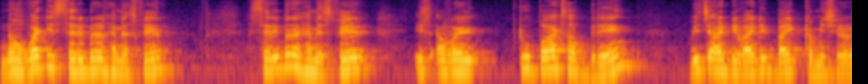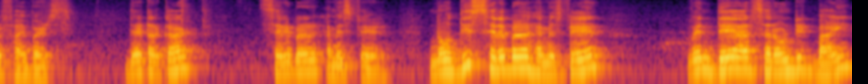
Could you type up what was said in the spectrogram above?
Now what is cerebral hemisphere? Cerebral hemisphere is our two parts of brain which are divided by commissural fibers that are called cerebral hemisphere. Now this cerebral hemisphere, when they are surrounded by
